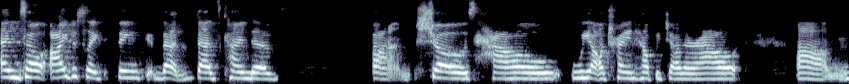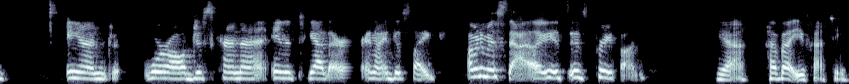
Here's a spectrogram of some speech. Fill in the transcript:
and so i just like think that that's kind of um, shows how we all try and help each other out. Um, and we're all just kind of in it together. And I just like, I'm going to miss that. Like, it's, it's pretty fun. Yeah. How about you, Fati?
